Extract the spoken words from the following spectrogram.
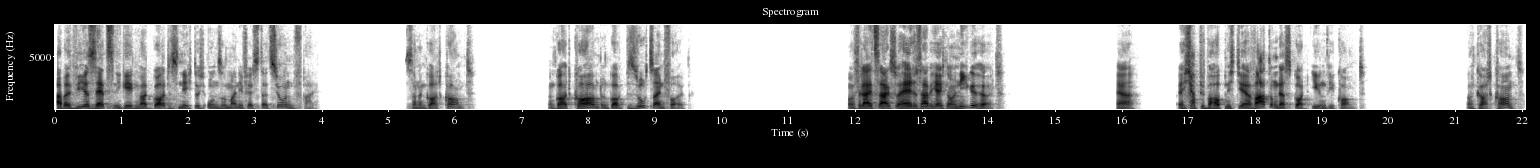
aber wir setzen die Gegenwart Gottes nicht durch unsere Manifestationen frei, sondern Gott kommt. Und Gott kommt und Gott besucht sein Volk. Und vielleicht sagst du, hey, das habe ich echt noch nie gehört. Ja? Ich habe überhaupt nicht die Erwartung, dass Gott irgendwie kommt. Und Gott kommt.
